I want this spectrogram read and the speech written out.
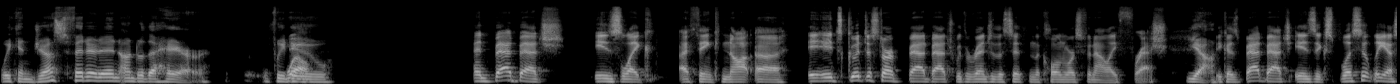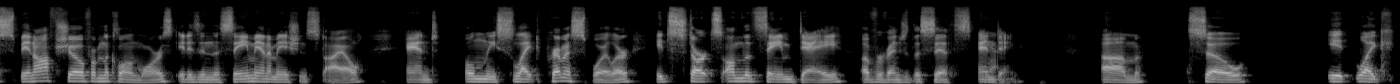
we can just fit it in under the hair if we Well, do. And Bad Batch is like I think not uh it- it's good to start Bad Batch with Revenge of the Sith and the Clone Wars finale fresh Yeah. because Bad Batch is explicitly a spin-off show from the Clone Wars. It is in the same animation style and only slight premise spoiler, it starts on the same day of Revenge of the Sith's Yeah. ending. Um so it like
